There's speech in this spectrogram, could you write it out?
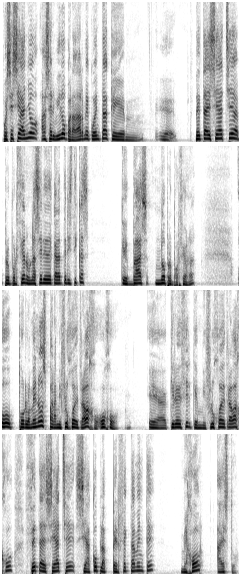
Pues ese año ha servido para darme cuenta que mm, eh, ZSH proporciona una serie de características que Bash no proporciona. O por lo menos para mi flujo de trabajo. Ojo, eh, quiero decir que en mi flujo de trabajo ZSH se acopla perfectamente mejor a esto.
